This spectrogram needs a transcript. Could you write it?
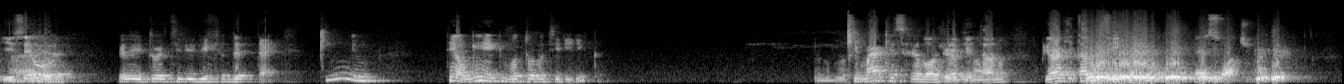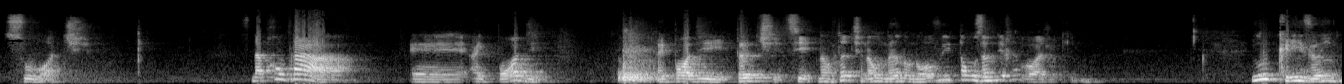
Isso é Ah, ouro. Eleitor Tiririca Detect. Quem, tem alguém aí que votou no Tiririca? Que marca esse relógio Pior aí, que não? tá no. Pior que tá no FICA. É SWAT. Swatch. Dá pra comprar é, iPod, iPod Touch, se, não Touch não, Nano novo, e estão usando de relógio aqui. Incrível, hein?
